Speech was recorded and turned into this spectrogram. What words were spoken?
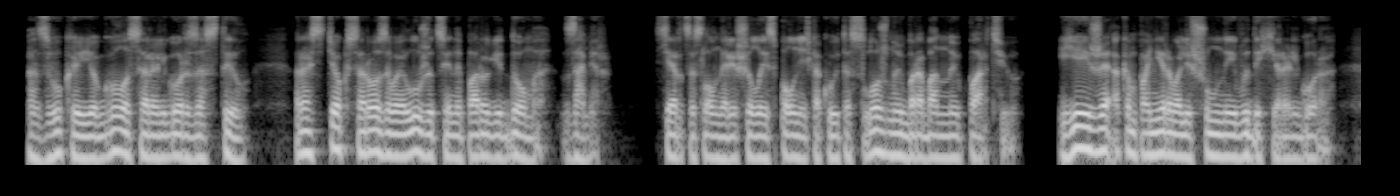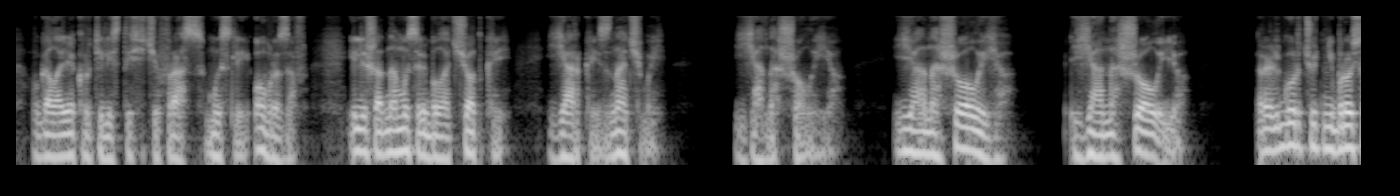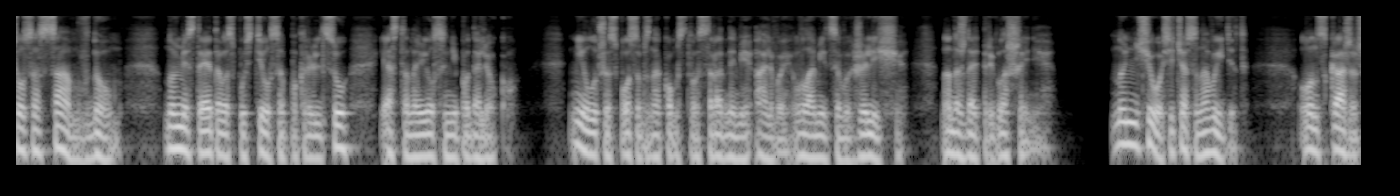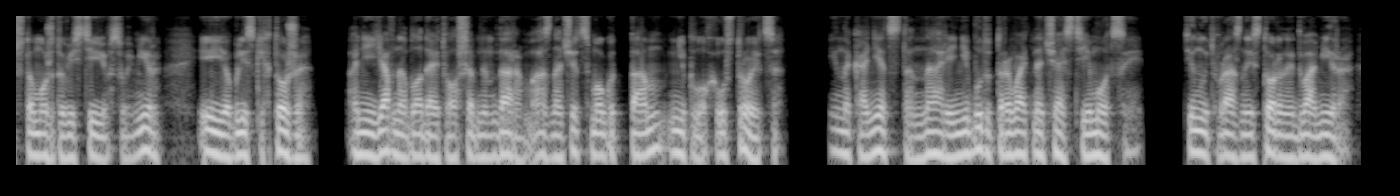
От звука ее голоса Рельгор застыл, растекся розовой лужицей на пороге дома, замер. Сердце словно решило исполнить какую-то сложную барабанную партию. Ей же аккомпанировали шумные выдохи Рельгора. В голове крутились тысячи фраз, мыслей, образов, и лишь одна мысль была четкой, яркой, значимой. «Я нашел ее! Я нашел ее! Я нашел ее!» Рельгор чуть не бросился сам в дом, но вместо этого спустился по крыльцу и остановился неподалеку. Не лучший способ знакомства с родными Альвы – вломиться в их жилище. Надо ждать приглашения. Но ничего, сейчас она выйдет. Он скажет, что может увести ее в свой мир, и ее близких тоже, они явно обладают волшебным даром, а значит, смогут там неплохо устроиться. И, наконец-то, Нари не будут рвать на части эмоции, тянуть в разные стороны два мира.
